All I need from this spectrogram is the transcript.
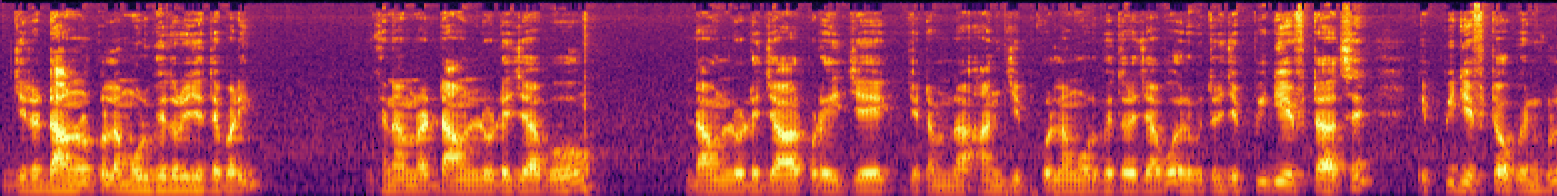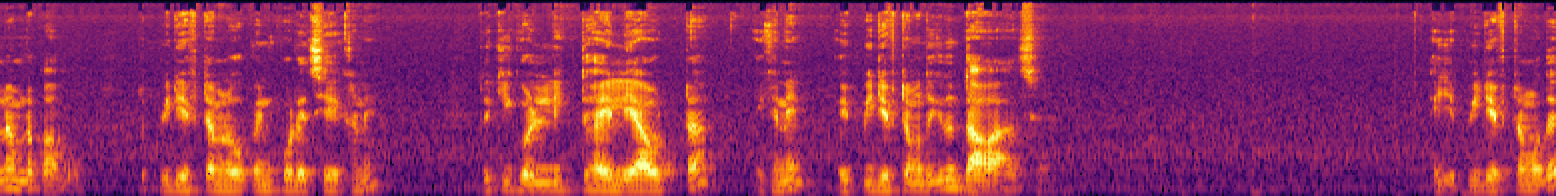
যেটা ডাউনলোড করলাম ওর ভেতরে যেতে পারি। এখানে আমরা ডাউনলোডে যাব। ডাউনলোডে যাওয়ার পরে এই যে, যেটা আমরা আনজিপ করলাম ওর ভেতরে যাব। ওর ভেতরে যে পিডিএফটা আছে, এই পিডিএফটা ওপেন করলে আমরা পাবো। তো পিডিএফটা আমরা ওপেন করেছি এখানে। তো কী করে লিখতে হয় লেআউটটা এখানে ওই পিডিএফটার মধ্যে কিন্তু দেওয়া আছে। এই যে পিডিএফটার মধ্যে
